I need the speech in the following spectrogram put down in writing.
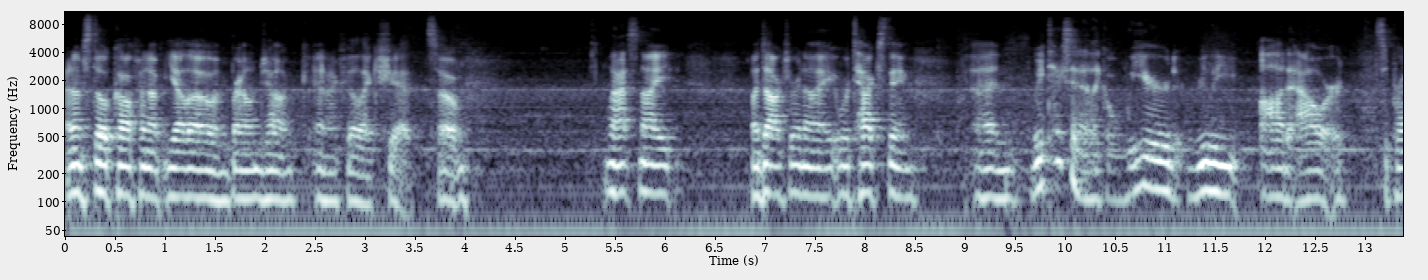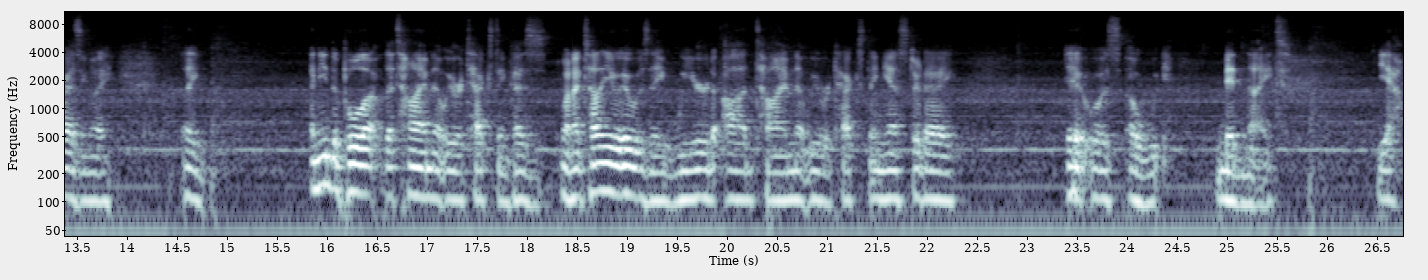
And I'm still coughing up yellow and brown junk, and I feel like shit. So, last night, my doctor and I were texting, and we texted at like a weird, really odd hour, surprisingly. Like, I need to pull up the time that we were texting, because when I tell you it was a weird, odd time that we were texting yesterday, it was a midnight. Yeah.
